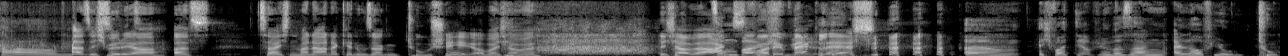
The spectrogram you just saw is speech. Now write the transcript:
ähm, Also ich würde ja als Zeichen meiner Anerkennung sagen, touché, aber ich habe, ich habe Angst vor dem. Backlash. ähm, ich wollte dir auf jeden Fall sagen, I love you too.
